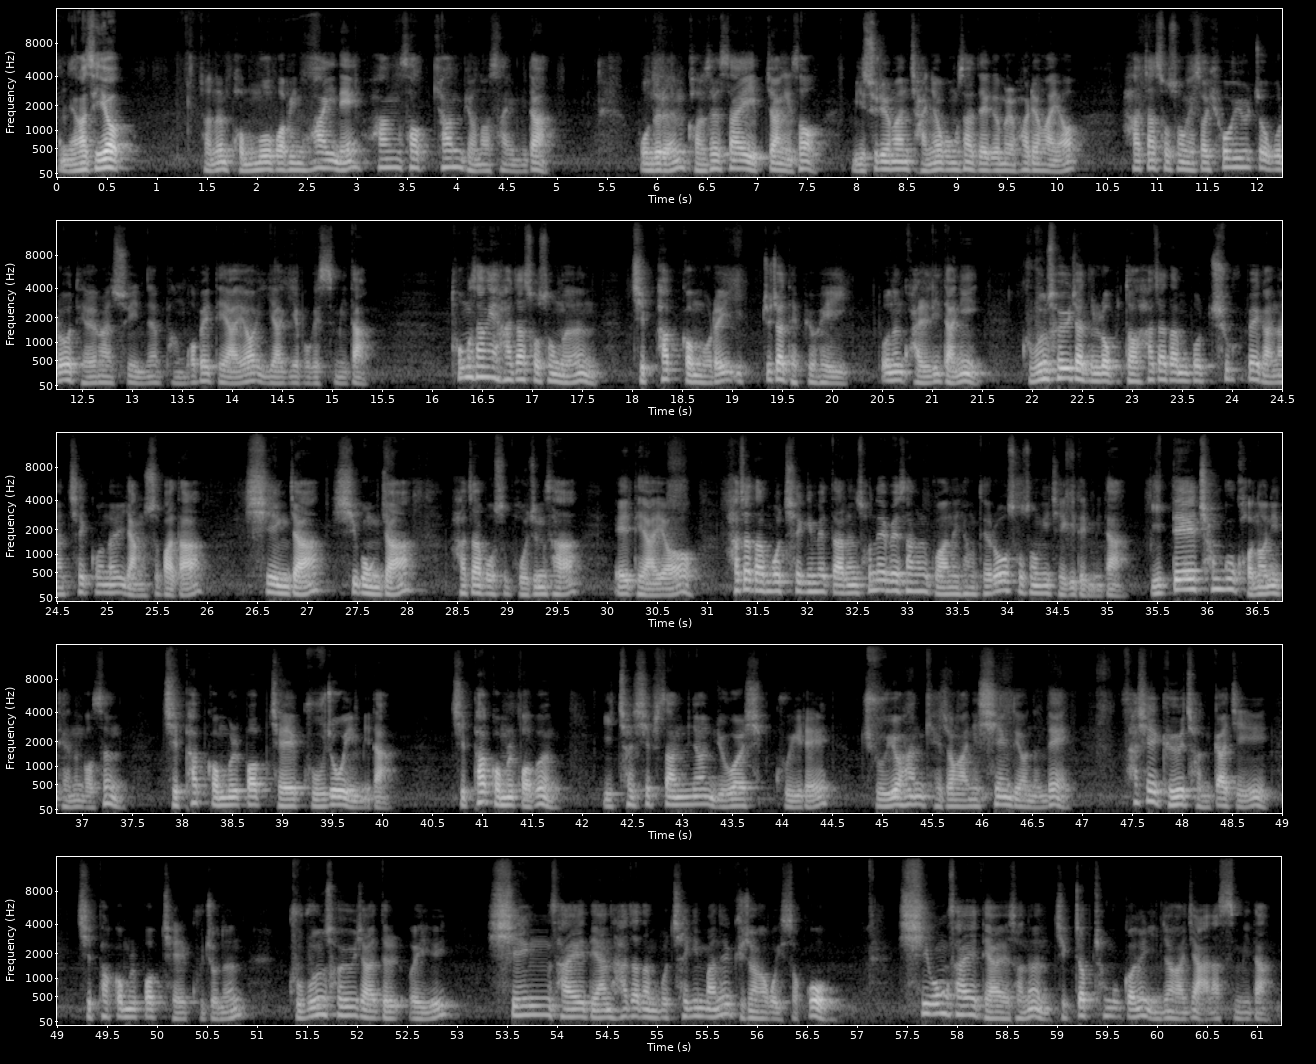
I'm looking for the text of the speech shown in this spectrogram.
안녕하세요. 저는 법무법인 화인의 황석현 변호사입니다. 오늘은 건설사의 입장에서 미수령한 자녀공사 대금을 활용하여 하자 소송에서 효율적으로 대응할 수 있는 방법에 대하여 이야기해 보겠습니다. 통상의 하자 소송은 집합 건물의 입주자 대표회의 또는 관리단이 구분 소유자들로부터 하자 담보 취급에 관한 채권을 양수받아 시행자, 시공자, 하자 보수 보증사에 대하여 하자담보 책임에 따른 손해배상을 구하는 형태로 소송이 제기됩니다. 이때의 청구 권한이 되는 것은 집합건물법 제9조입니다. 집합건물법은 2013년 6월 19일에 주요한 개정안이 시행되었는데 사실 그 전까지 집합건물법 제9조는 구분 소유자들의 시행사에 대한 하자담보 책임만을 규정하고 있었고 시공사에 대하여서는 직접 청구권을 인정하지 않았습니다.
